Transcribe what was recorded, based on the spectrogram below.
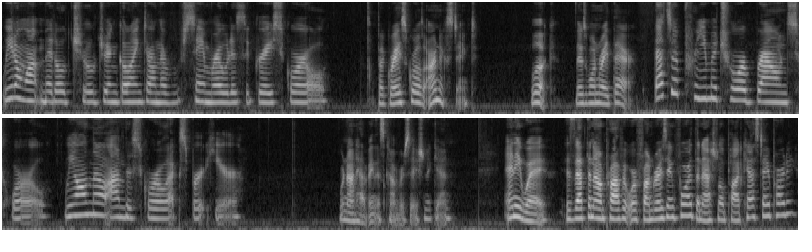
We don't want middle children going down the same road as the gray squirrel. But gray squirrels aren't extinct. Look, there's one right there. That's a premature brown squirrel. We all know I'm the squirrel expert here. We're not having this conversation again. Anyway, is that the nonprofit we're fundraising for at the National Podcast Day party?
